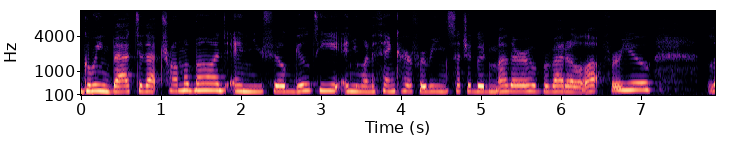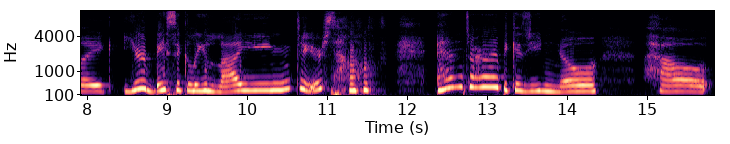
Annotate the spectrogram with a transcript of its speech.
going back to that trauma bond and you feel guilty and you want to thank her for being such a good mother who provided a lot for you. Like, you're basically lying to yourself and to her because you know how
